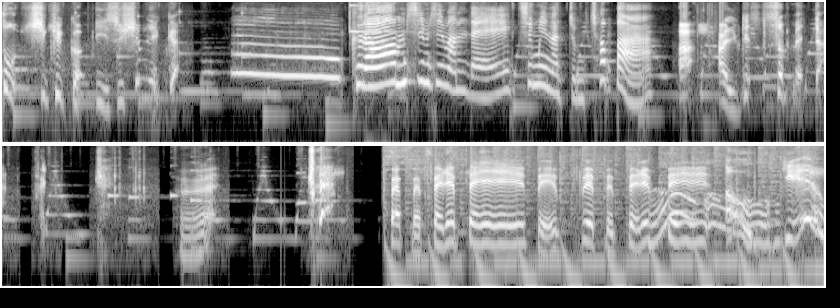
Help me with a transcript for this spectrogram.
또 시킬 거 있으십니까? 음, 그럼 심심한데 춤이나 좀 춰봐. 아, 알겠습니다. 에? 빼빼빼빼빼빼빼빼빼빼 오, 예. 오,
